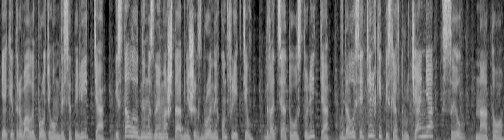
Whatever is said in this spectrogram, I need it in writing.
які тривали протягом десятиліття і стали одним із наймасштабніших збройних конфліктів ХХ століття, вдалося тільки після втручання сил НАТО.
